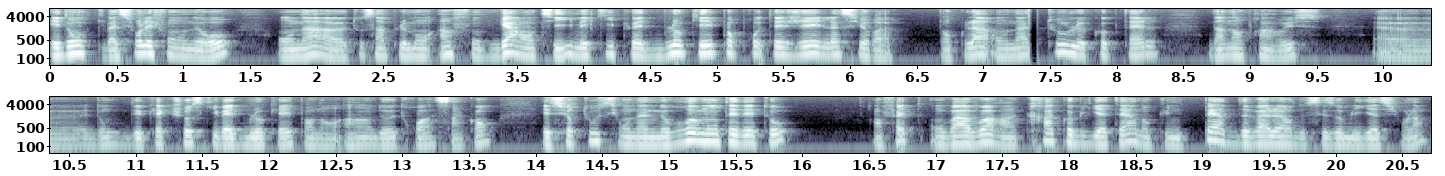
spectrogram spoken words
Et donc, bah, sur les fonds en euros, on a tout simplement un fonds garanti, mais qui peut être bloqué pour protéger l'assureur. Donc là, on a tout le cocktail d'un emprunt russe euh, donc de quelque chose qui va être bloqué pendant 1, 2, 3, 5 ans. Et surtout, si on a une remontée des taux, en fait, on va avoir un crack obligataire, donc une perte de valeur de ces obligations-là.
